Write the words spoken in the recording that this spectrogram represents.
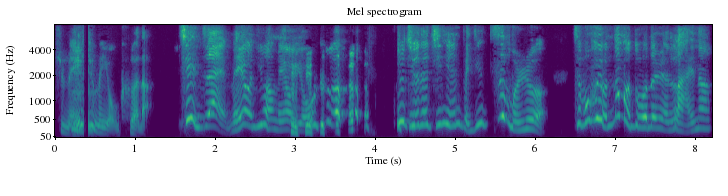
是没什么游客的，现在没有地方没有游 客，就觉得今年北京这么热，怎么会有那么多的人来呢？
